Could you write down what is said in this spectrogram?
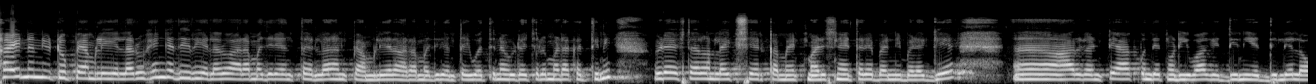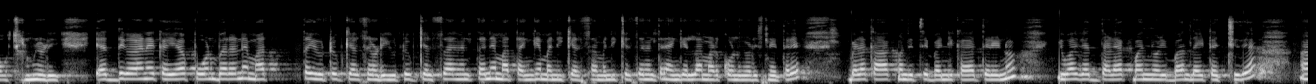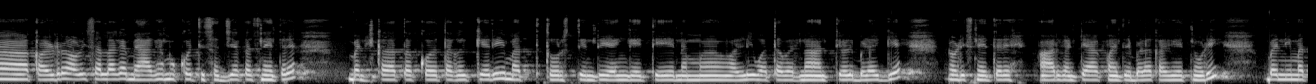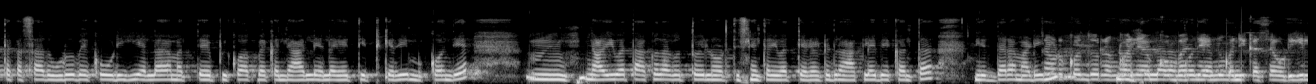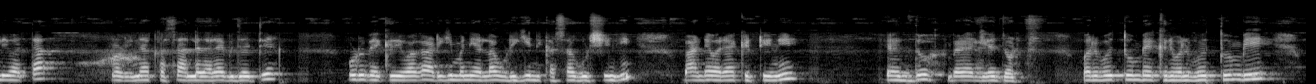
Hi ನನ್ನ YouTube family ಎಲ್ಲರೂ ಹೆಂಗದೀರಿ? ಎಲ್ಲರೂ ಆರಾಮದಿರಿ ಅಂತ ಎಲ್ಲ ನನ್ನ ಫ್ಯಾಮ್ಲಿಯರು ಆರಾಮದಿರಿ ಅಂತ ಇವತ್ತಿನ ವಿಡಿಯೋ ಚಲೋ ಮಾಡಕತ್ತೀನಿ. ವಿಡಿಯೋ ಇಷ್ಟ ಒಂದು ಲೈಕ್ ಶೇರ್ ಕಮೆಂಟ್ ಮಾಡಿ. ಸ್ನೇಹಿತರೆ, ಬನ್ನಿ ಬೆಳಗ್ಗೆ ಆರು ಗಂಟೆ ಹಾಕಿ ಬಂದೈತೆ ನೋಡಿ. ಇವಾಗ ಎದ್ದೀನಿ, ಎದ್ದಿಲ್ಲೇ ಲಾಗ್ ಚಲೋ ನೋಡಿ. ಎದ್ದುಗಳೇ ಕೈಯ ಫೋನ್ ಬರೋನೆ ಮತ್ತೆ ಯೂಟ್ಯೂಬ್ ಕೆಲಸ ನೋಡಿ. ಯೂಟ್ಯೂಬ್ ಕೆಲಸ ಅಂತಾನೆ ಮತ್ತು ಹಂಗೆ ಮನೆ ಕೆಲಸ ಮನೆ ಕೆಲಸ ಅಂತಾನೆ ಹಂಗೆಲ್ಲ ಮಾಡ್ಕೊಂಡು ನೋಡಿ ಸ್ನೇಹಿತರೆ. ಬೆಳಕು ಹಾಕಿ ಬಂದಿತ್ತು ಬನ್ನಿ ಕಾಯತ್ತೀರೇನು. ಇವಾಗ ಎದ್ದು ದಳ್ಯಾಕೆ ಬಂದು ನೋಡಿ, ಬಂದು ಲೈಟ್ ಹಚ್ಚಿದೆ. ಕಳ್ಳರು ಅವಳಿ ಸಲಾಗ ಮ್ಯಾಗೆ ಮುಕ್ಕೋತಿ ಸಜ್ಜಾಕ ಸ್ನೇಹಿತರೆ. ಬನ್ನಿ ಕಳ ತಕ್ಕೊ ತೆಗೆದ್ಕೇರಿ ಮತ್ತು ತೋರಿಸ್ತೀನಿ ರೀ. ಹೆಂಗೈತಿ ನಮ್ಮ ಹಳ್ಳಿ ವಾತಾವರಣ ಅಂತೇಳಿ ಬೆಳಗ್ಗೆ ನೋಡಿ ಸ್ನೇಹಿತರೆ ಆರು ಗಂಟೆ ಆಗ್ಬಂತು ಬೆಳಕಾಗೈತೆ ನೋಡಿ. ಬನ್ನಿ ಮತ್ತು ಕಸ ಅದು ಉಡಬೇಕು ಹುಡುಗಿ ಎಲ್ಲ ಮತ್ತು ಪಿಕೋ ಹಾಕ್ಬೇಕಂದ್ರೆ ಅಲ್ಲಿ ಎಲ್ಲ ಎತ್ತಿ ಇಟ್ಕೇರಿ ಮುಕ್ಕೊಂಡೆ ನಾಳೆ ಇವತ್ತು ಹಾಕೋದಾಗುತ್ತೋ ಇಲ್ಲಿ ನೋಡ್ತೀನಿ ಸ್ನೇಹಿತರೆ ಇವತ್ತು ಎಡೆಟಿದ್ರು ಹಾಕ್ಲೇಬೇಕಂತ ನಿರ್ಧಾರ ಮಾಡಿ ನೋಡ್ಕೊಂಡು ರಂಗೋಲಿ ಮನೆ ಕಸ ಹುಡುಗಿಲಿ ಇವತ್ತು. ನೋಡಿ ಇನ್ನ ಕಸ ಅಲ್ಲೇ ಬಿದ್ದೈತಿ. ಉಡಬೇಕ್ರಿ ಇವಾಗ. ಅಡುಗೆ ಮನೆ ಎಲ್ಲ ಹುಡುಗಿನಿ ಕಸ ಗುಡ್ಸೀನಿ. ಬಾಂಡೆ ಇಟ್ಟೀನಿ. ಎದ್ದು ಬೆಳಗ್ಗೆ ಎದ್ದು ನೋಡಿ. ಒಲ್ಬು ತುಂಬೇಕ್ರಿ ಒಲ್ಬು ತುಂಬಿ.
